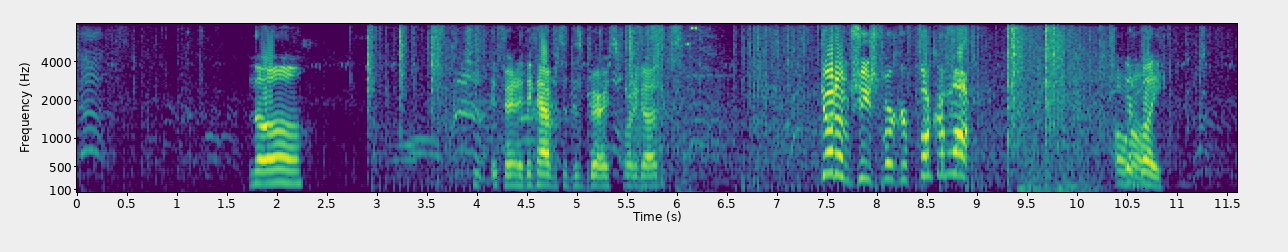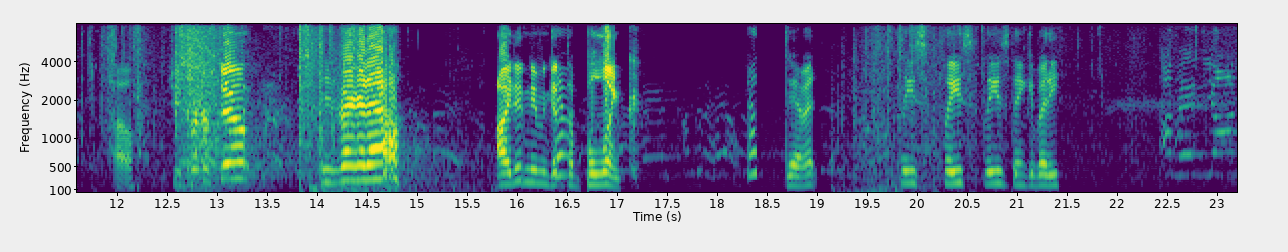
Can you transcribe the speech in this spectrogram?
nuts. No. If anything happens to this bear, I swear to God. Get him, cheeseburger! Fuck him up! Oh Good no. boy. Oh. Cheeseburger's down. Cheeseburger now! I didn't even get to blink. God damn it. Please, please, please. Thank you, buddy. I'm heading y'all on,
